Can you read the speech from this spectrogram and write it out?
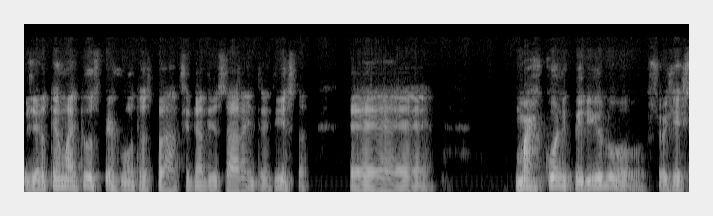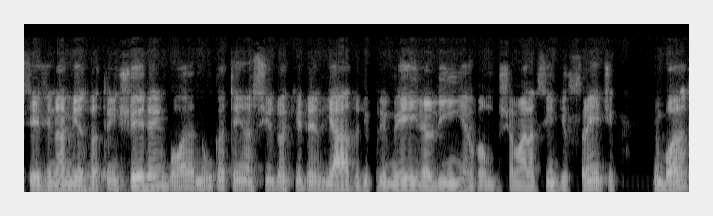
Eu tenho mais duas perguntas para finalizar a entrevista. É... Marconi Perillo, o senhor já esteve na mesma trincheira, embora nunca tenha sido aquele aliado de primeira linha, vamos chamar assim, de frente, embora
